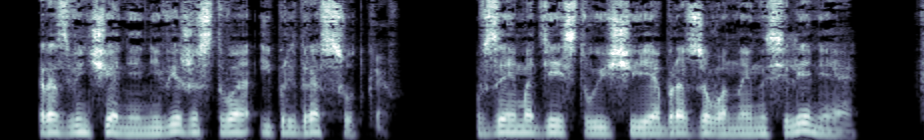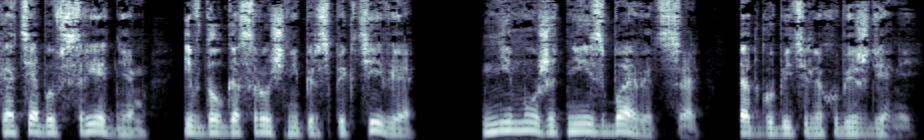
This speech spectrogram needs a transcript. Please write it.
– развенчание невежества и предрассудков. Взаимодействующее и образованное население хотя бы в среднем и в долгосрочной перспективе не может не избавиться от губительных убеждений,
